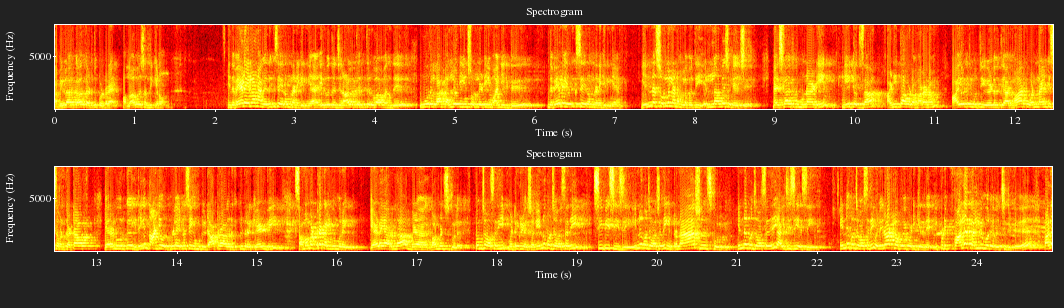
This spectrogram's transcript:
ரவிகளாருக்காக தடுத்து கொள்றேன். அல்லாவை சந்திக்கணும். இந்த வேலையெல்லாம் நாங்க எதுக்கு செய்யறோம்னு நினைக்கிறீங்க? இருபத்தஞ்சு நாள் திருவா வந்து ஊரெல்லாம் கல்லடியும் சொல்லடியும் வாங்கிட்டு இந்த வேலை எதுக்கு செய்யறோம்னு நினைக்கிறீங்க? என்ன சொல்லல நம்மளை பத்தி? எல்லாமே சொல்லியாச்சு. நெக்ஸ்ட் முன்னாடி நீட் எக்ஸாம் அனிதாவோட மரணம் ஆயிரத்தி நூத்தி எழுபத்தி ஆறு mark one ninety seven cut off இரநூறுக்கு இதையும் தாண்டி ஒரு பிள்ளை என்ன செய்ய முடியும்? டாக்டர் ஆகிறதுன்ற கேள்வி சமமற்ற கல்வி முறை. ஏழையா இருந்தா கவர்மெண்ட் ஸ்கூல் கொஞ்சம் வசதி மெட்ரிகுலேஷன் இன்னும் கொஞ்சம் வசதி சிபிசிசி இன்னும் கொஞ்சம் வசதி இன்டர்நேஷனல் ஸ்கூல் இன்னும் கொஞ்சம் வசதி ஐசிசிஎஸ்சி இன்னும் கொஞ்சம் வசதி வெளிநாட்டில் போய் படிக்கிறது. இப்படி பல கல்வி முறை வச்சுக்கிட்டு பல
